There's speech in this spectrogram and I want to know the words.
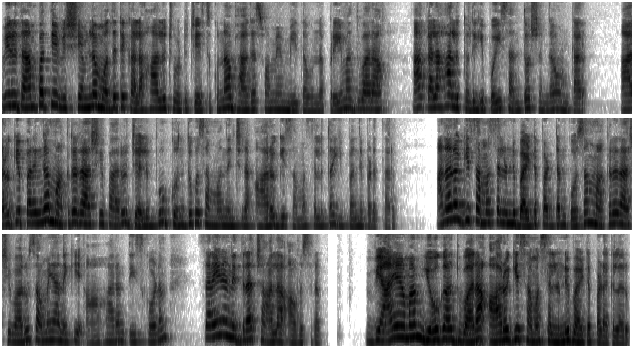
వీరు దాంపత్య విషయంలో మొదటి కలహాలు చోటు చేసుకున్న భాగస్వామ్యం మీద ఉన్న ప్రేమ ద్వారా ఆ కలహాలు తొలగిపోయి సంతోషంగా ఉంటారు. ఆరోగ్యపరంగా మకర రాశి వారు జలుబు గొంతుకు సంబంధించిన ఆరోగ్య సమస్యలతో ఇబ్బంది పడతారు. అనారోగ్య సమస్యల నుండి బయటపడడం కోసం మకర రాశి వారు సమయానికి ఆహారం తీసుకోవడం సరైన నిద్ర చాలా అవసరం. వ్యాయామం యోగా ద్వారా ఆరోగ్య సమస్యల నుండి బయటపడగలరు.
